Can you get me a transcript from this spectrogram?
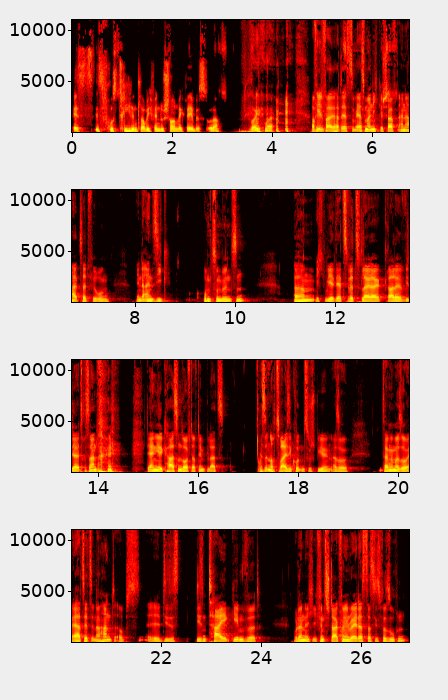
es ist frustrierend, glaube ich, wenn du Sean McVay bist, oder? Sag ich mal. Auf jeden Fall hat er es zum ersten Mal nicht geschafft, eine Halbzeitführung in einen Sieg umzumünzen. Ähm, ich, jetzt wird's leider gerade wieder interessant, weil Daniel Carson läuft auf dem Platz. Es sind noch zwei Sekunden zu spielen. Also sagen wir mal so, er hat jetzt in der Hand, ob es äh, dieses diesen Tie geben wird oder nicht. Ich finde es stark von den Raiders, dass sie es versuchen.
